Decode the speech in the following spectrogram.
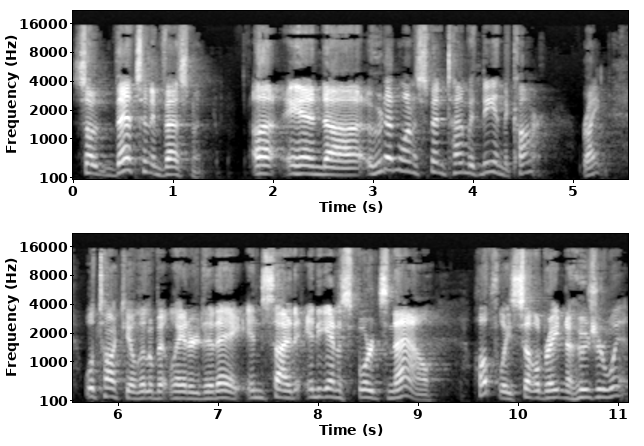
So that's an investment. Uh, and uh, who doesn't want to spend time with me in the car, right? We'll talk to you a little bit later today inside Indiana Sports Now, hopefully celebrating a Hoosier win.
